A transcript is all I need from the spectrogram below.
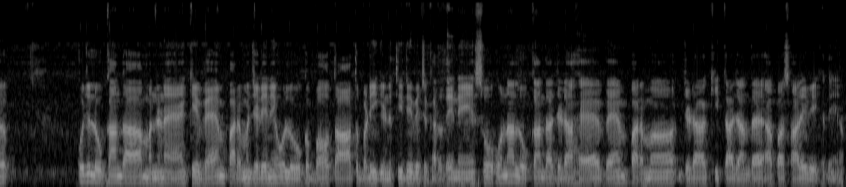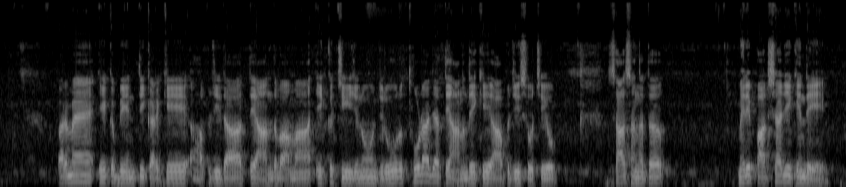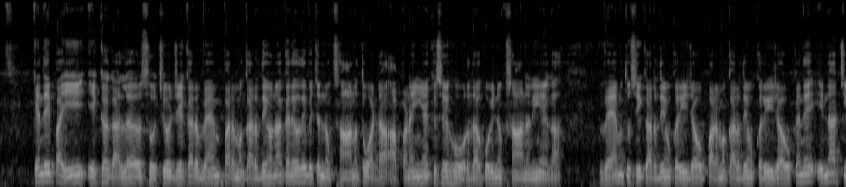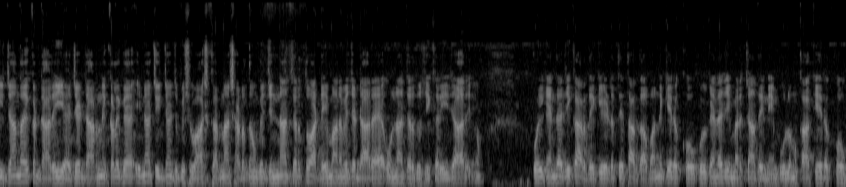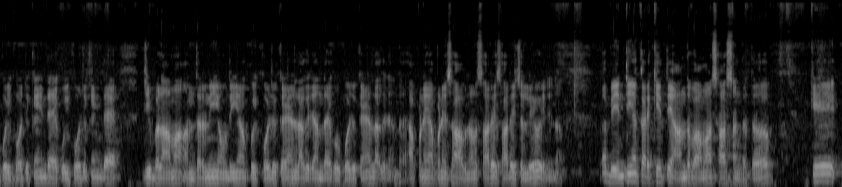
ਕੁਝ ਲੋਕਾਂ ਦਾ ਮੰਨਣਾ ਹੈ ਕਿ ਵਹਿਮ ਭਰਮ ਜਿਹੜੇ ਨੇ ਉਹ ਲੋਕ ਬਹੁਤਾਤ ਬੜੀ ਗਿਣਤੀ ਦੇ ਵਿੱਚ ਕਰਦੇ ਨੇ। ਸੋ ਉਹਨਾਂ ਲੋਕਾਂ ਦਾ ਜਿਹੜਾ ਹੈ ਵਹਿਮ ਭਰਮ ਜਿਹੜਾ ਕੀਤਾ ਜਾਂਦਾ ਹੈ, ਆਪਾਂ ਸਾਰੇ ਵੇਖਦੇ ਹਾਂ। ਪਰ ਮੈਂ ਇੱਕ ਬੇਨਤੀ ਕਰਕੇ ਆਪ ਜੀ ਦਾ ਧਿਆਨ ਦਿਵਾਵਾਂ। ਇੱਕ ਚੀਜ਼ ਨੂੰ ਜ਼ਰੂਰ ਥੋੜਾ ਜਿਹਾ ਧਿਆਨ ਦੇ ਕੇ ਆਪ ਜੀ ਸੋਚਿਓ। ਸਾਧ ਸੰਗਤ, ਮੇਰੇ ਪਾਤਸ਼ਾਹ ਜੀ ਕਹਿੰਦੇ ਕਹਿੰਦੇ ਭਾਈ, ਇੱਕ ਗੱਲ ਸੋਚਿਓ, ਜੇਕਰ ਵਹਿਮ ਭਰਮ ਕਰਦੇ ਹੋ ਨਾ, ਕਹਿੰਦੇ ਉਹਦੇ ਵਿੱਚ ਨੁਕਸਾਨ ਤੁਹਾਡਾ ਆਪਣਾ ਹੀ ਹੈ, ਕਿਸੇ ਹੋਰ ਦਾ ਕੋਈ ਨੁਕਸਾਨ ਨਹੀਂ ਹੈਗਾ। ਵਹਿਮ ਤੁਸੀਂ ਕਰਦੇ ਹੋ, ਕਰੀ ਜਾਓ, ਭਰਮ ਕਰਦੇ ਹੋ, ਕਰੀ ਜਾਓ। ਕਹਿੰਦੇ ਇਹਨਾਂ ਚੀਜ਼ਾਂ ਦਾ ਇੱਕ ਡਰ ਹੀ ਹੈ, ਜੇ ਡਰ ਨਿਕਲ ਗਿਆ, ਇਹਨਾਂ ਚੀਜ਼ਾਂ 'ਚ ਵਿਸ਼ਵਾਸ ਕਰਨਾ ਛੱਡ ਦੋਗੇ। ਜਿੰਨਾ ਚਿਰ ਤੁਹਾਡੇ ਮਨ ਵਿੱਚ ਡਰ ਹੈ ਉਨਾ ਚਿਰ ਤੁਸੀਂ ਕਰੀ ਜਾ ਰਹੇ ਹੋ। ਕੋਈ ਕਹਿੰਦਾ ਜੀ ਘਰ ਦੇ ਗੇਟ ਤੇ ਧਾਗਾ ਬੰਨ੍ਹ ਕੇ ਰੱਖੋ, ਕੋਈ ਕਹਿੰਦਾ ਜੀ ਮਿਰਚਾਂ ਤੇ ਨਿੰਬੂ ਲਮਕਾ ਕੇ ਰੱਖੋ, ਕੋਈ ਕੁਝ ਕਹਿੰਦਾ, ਕੋਈ ਕੁਝ ਕਹਿੰਦਾ, ਜੀ ਬਲਾਵਾਂ ਅੰਦਰ ਨਹੀਂ ਆਉਂਦੀਆਂ, ਕੋਈ ਕੁਝ ਕਹਿਣ ਲੱਗ ਜਾਂਦਾ, ਕੋਈ ਕੁਝ ਕਹਿਣ ਲੱਗ ਜਾਂਦਾ। ਆਪਣੇ ਆਪਣੇ ਹਿਸਾਬ ਨਾਲ ਸਾਰੇ ਸਾਰੇ ਚੱਲੇ ਹੋਏ ਨੇ ਨਾ। ਤਾਂ ਬੇਨਤੀਆਂ ਕਰਕੇ ਧਿਆਨ ਦਿਵਾਵਾਂ ਸਾਧ ਸੰਗਤ ਕਿ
